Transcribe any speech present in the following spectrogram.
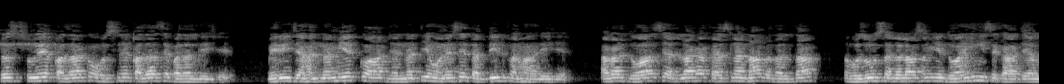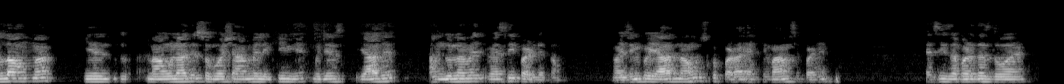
تو سوئے قضا کو حسن قضا سے بدل دیجیے میری جہنمیت کو آپ جنتی ہونے سے تبدیل فرما دیجیے اگر دعا سے اللہ کا فیصلہ نہ بدلتا، تو حضور صلی اللہ علیہ وسلم یہ دعا ہی نہیں سکھاتے۔ اللہ یہ معمولات صبح شام میں لکھی ہوئی ہے مجھے یاد ہے الحمد للہ میں ویسے ہی پڑھ لیتا ہوں۔ بھائی جن کو یاد نہ ہو، اس کو پڑھا، اہتمام سے پڑھیں۔ ایسی زبردست دعا ہے۔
